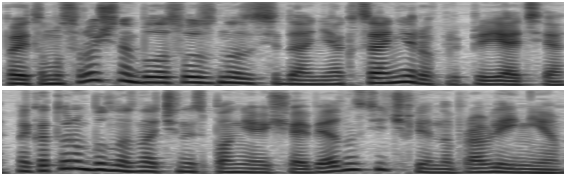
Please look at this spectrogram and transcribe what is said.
Поэтому срочно было созвано заседание акционеров предприятия, на котором был назначен исполняющий обязанности член правления.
